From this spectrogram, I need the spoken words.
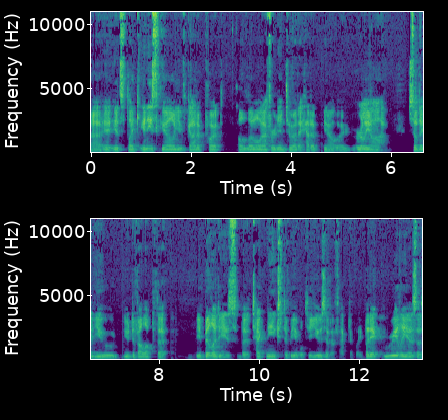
Uh, it, it's like any skill, you've got to put a little effort into it ahead of, you know, early on so that you, you develop the, the abilities, the techniques to be able to use it effectively. But it really is a,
